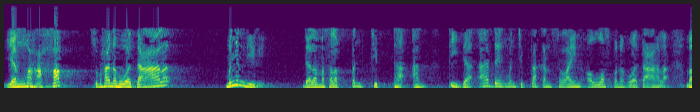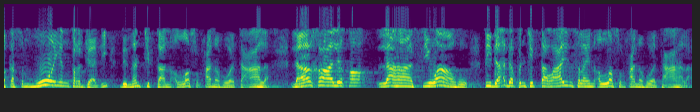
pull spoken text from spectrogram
yang maha hak subhanahu wa ta'ala menyendiri dalam masalah penciptaan tidak ada yang menciptakan selain Allah Subhanahu wa taala. Maka semua yang terjadi dengan ciptaan Allah Subhanahu wa taala. La khaliqa laha siwahu. Tidak ada pencipta lain selain Allah Subhanahu wa taala.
